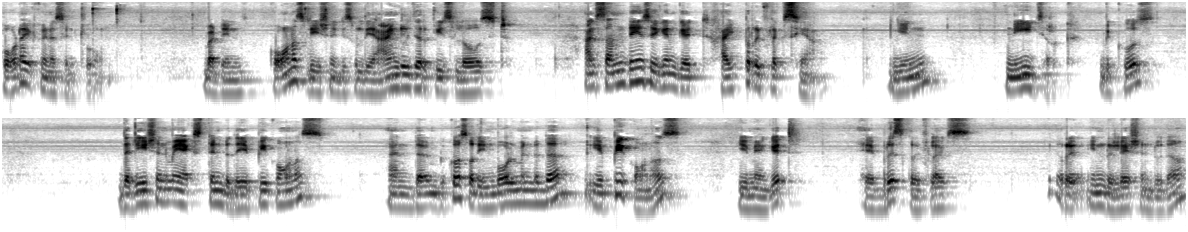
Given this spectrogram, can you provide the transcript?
cauda syndrome but in conus lesion it is the ankle jerk is lost. And sometimes you can get hyperreflexia in knee jerk because the lesion may extend to the epiconus and because of the involvement of the epiconus you may get a brisk reflex in relation to the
